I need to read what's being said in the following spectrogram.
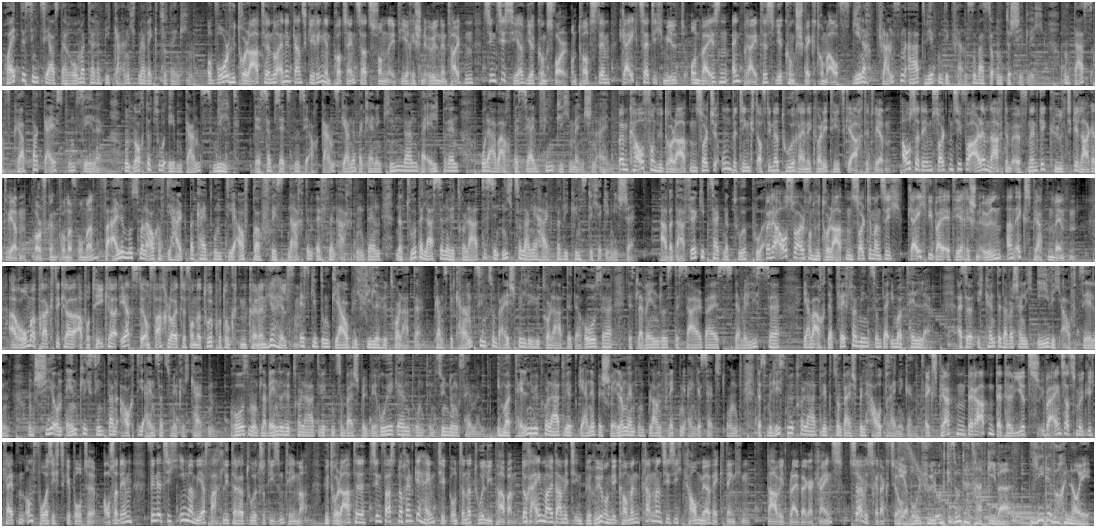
Heute sind sie aus der Aromatherapie gar nicht mehr wegzudenken. Obwohl Hydrolate nur einen ganz geringen Prozentsatz von ätherischen Ölen enthalten, sind sie sehr wirkungsvoll und trotzdem gleichzeitig mild und weisen ein breites Wirkungsspektrum auf. Je nach Pflanzenart wirken die Pflanzenwasser unterschiedlich und das auf Körper, Geist und Seele und noch dazu eben ganz mild. Deshalb setzt man sie auch ganz gerne bei kleinen Kindern, bei älteren oder aber auch bei sehr empfindlichen Menschen ein. Beim Kauf von Hydrolaten sollte unbedingt auf die naturreine Qualität geachtet werden. Außerdem sollten sie vor allem nach dem Öffnen gekühlt gelagert werden. Wolfgang Brunner-Frumann. Vor allem muss man auch auf die Haltbarkeit und die Aufbrauchfrist nach dem Öffnen achten, denn naturbelassene Hydrolate sind nicht so lange haltbar wie künstliche Gemische. Aber dafür gibt's halt Natur pur. Bei der Auswahl von Hydrolaten sollte man sich, gleich wie bei ätherischen Ölen, an Experten wenden. Aromapraktiker, Apotheker, Ärzte und Fachleute von Naturprodukten können hier helfen. Es gibt unglaublich viele Hydrolate. Ganz bekannt sind zum Beispiel die Hydrolate der Rose, des Lavendels, des Salbeis, der Melisse, ja aber auch der Pfefferminze und der Immortelle. Also ich könnte da wahrscheinlich ewig aufzählen. Und schier unendlich sind dann auch die Einsatzmöglichkeiten. Rosen- und Lavendelhydrolat wirken zum Beispiel beruhigend und entzündungshemmend. Immortellenhydrolat wird gerne bei Schwellungen und blauen Flecken eingesetzt und das Melissenhydrolat wirkt zum Beispiel hautreinigend. Experten beraten detailliert über Einsatzmöglichkeiten und Vorsichtsgebote. Außerdem findet sich immer mehr Fachliteratur zu diesem Thema. Hydrolate sind fast noch ein Geheimtipp unter Naturliebhabern. Doch einmal damit in Berührung gekommen, kann man sie sich kaum mehr wegdenken. David Bleiberger-Kreins, Serviceredaktion. Der Wohlfühl- und Gesundheitsratgeber. Jede Woche neu.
